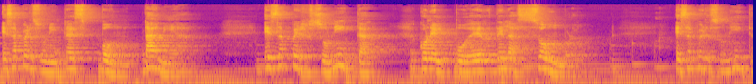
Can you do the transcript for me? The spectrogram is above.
esa personita espontánea, esa personita con el poder del asombro, esa personita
